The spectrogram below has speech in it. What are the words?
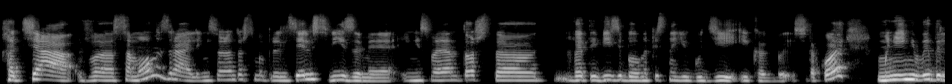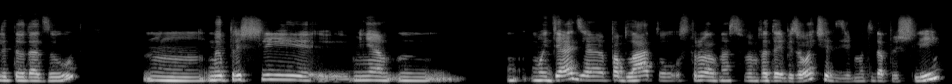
Хотя в самом Израиле, несмотря на то, что мы прилетели с визами, и несмотря на то, что в этой визе было написано Ягуди и как бы все такое, мне не выдали Теудат Зауд. Мы пришли, э, меня мой дядя по блату устроил нас в МВД без очереди, мы туда пришли,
